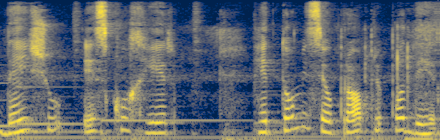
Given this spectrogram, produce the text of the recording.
deixe-o escorrer, retome seu próprio poder.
